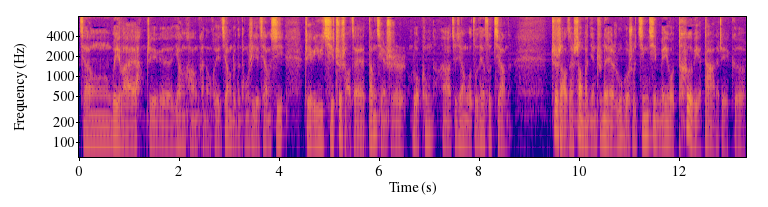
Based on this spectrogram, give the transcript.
将未来啊，这个央行可能会降准的同时也降息，这个预期至少在当前是落空的啊。就像我昨天所讲的，至少在上半年之内，如果说经济没有特别大的这个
